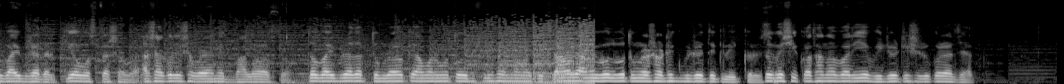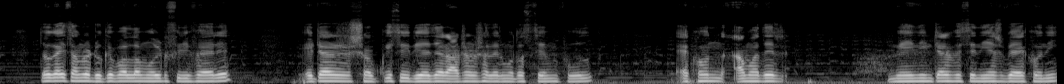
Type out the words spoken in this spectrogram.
তো ভাই ব্রাদার কি অবস্থা সবার? আশা করি সবাই অনেক ভালো আছো। তো ভাই ব্রাদার তোমরাও কি আমার মতো নামাইতে তাহলে আমি বলব তোমরা সঠিক ভিডিওতে ক্লিক করো তো বেশি কথা না বাড়িয়ে ভিডিওটি শুরু করা যাক। তো গাইস আমরা ঢুকে পড়লাম ওল্ড ফ্রি ফায়ারে এটার সব কিছুই দুই হাজার আঠারো সালের মতো সেম ফুল এখন আমাদের মেইন ইন্টারফেসে নিয়ে আসবে এখনই।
